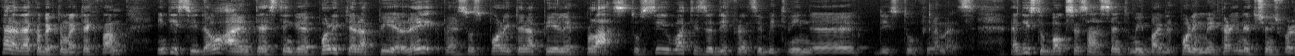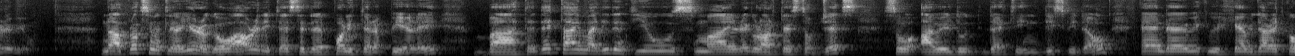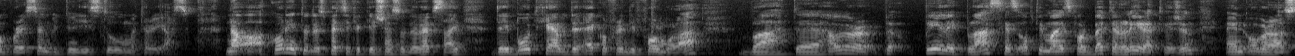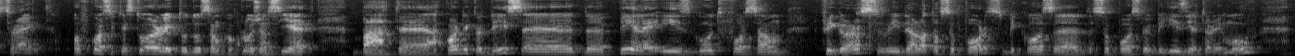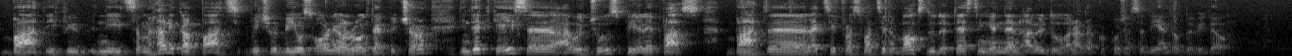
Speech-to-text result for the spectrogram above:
Hello, welcome back to my Tech Fun. In this video I am testing a Polyterra PLA versus Polyterra PLA Plus to see what is the difference between uh, these two filaments. And these two boxes are sent to me by the Polymaker in exchange for a review. Now approximately a year ago I already tested the Polyterra PLA but at that time I didn't use my regular test objects so I will do that in this video and uh, we will have direct comparison between these two materials. Now, according to the specifications of the website, they both have the eco-friendly formula, but uh, however, PLA Plus has optimized for better layer adhesion and overall strength. Of course, it is too early to do some conclusions yet, but uh, according to this, uh, the PLA is good for some figures with a lot of supports because uh, the supports will be easier to remove but if you need some mechanical parts which will be used only on room temperature in that case uh, I will choose PLA plus but uh, let's see first what's in the box do the testing and then I will do another conclusions at the end of the video.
